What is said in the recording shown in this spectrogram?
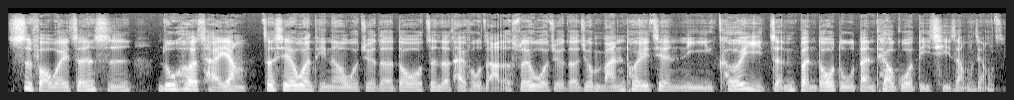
是否为真实、如何采样这些问题呢？我觉得都真的太复杂了。所以我觉得就蛮推荐你可以整本都读，但跳过第七章这样子。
